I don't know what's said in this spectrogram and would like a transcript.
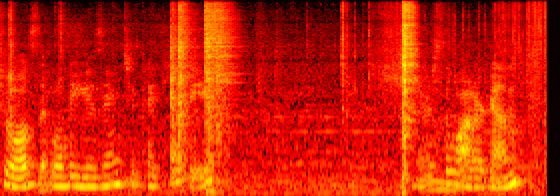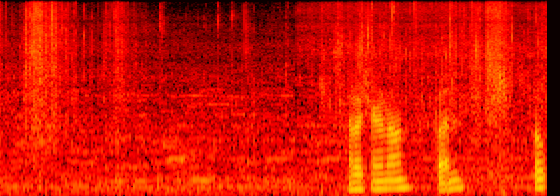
Tools that we'll be using to pick your teeth. There's the water gun. How do I turn it on? Button? Oh.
